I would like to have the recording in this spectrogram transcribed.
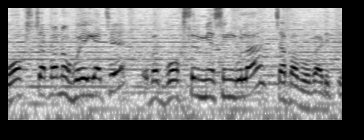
বক্স চাপানো হয়ে গেছে এবার বক্সের মেশিনগুলা চাপাবো গাড়িতে।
